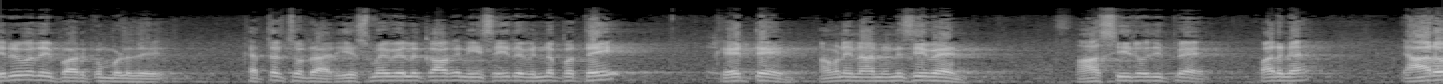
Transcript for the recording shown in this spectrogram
இருபதை பார்க்கும் பொழுது கத்தர் சொல்றார் இஸ்மவேலுக்காக நீ செய்த விண்ணப்பத்தை கேட்டேன். அவனை நான் என்ன செய்வேன்? ஆசீர்வதிப்பேன். பாருங்க யாரோ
